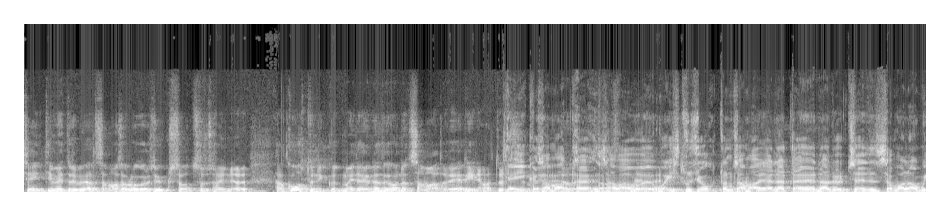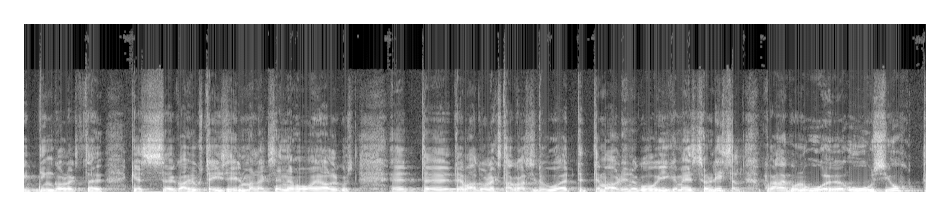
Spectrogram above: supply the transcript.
sentimeetri pealt samas olukorras üks otsus on ju, aga kohtunikud, ma ei tea, nad on nad samad või erinevad üldse? ei ikka samad, sama võistlusjuht on sama ja nad, nad ütlesid, et see vana Whitting oleks, kes kahjuks teise ilma läks enne hooaja algust, et äh, tema tuleks tuleks tagasi tuua, et, et tema oli nagu õige mees, see on lihtsalt, praegu on uu, uus juht,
